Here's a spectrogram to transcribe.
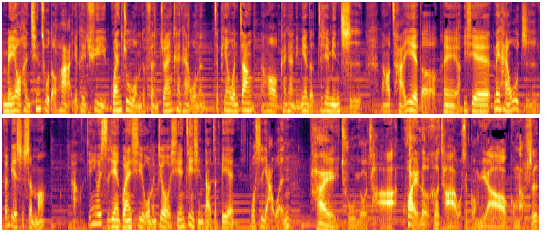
没有很清楚的话，也可以去关注我们的粉专，看看我们这篇文章，然后看看里面的这些名词，然后茶叶的诶一些内含物质分别是什么。好，今天因为时间的关系，我们就先进行到这边。我是雅文，太初有茶，快乐喝茶。我是龚于尧龚老师。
